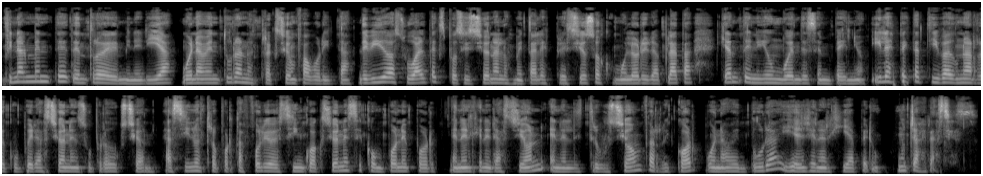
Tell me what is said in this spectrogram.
Finalmente, dentro de minería, Buenaventura nuestra acción favorita, debido a su alta exposición a los metales preciosos como el oro y la plata, que han tenido un buen desempeño, y la expectativa de una recuperación en su producción. Así, nuestro portafolio de cinco acciones se compone por Enel Generación, Enel Distribución, Ferricorp, Buenaventura y Engie Energía Perú. Muchas gracias.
